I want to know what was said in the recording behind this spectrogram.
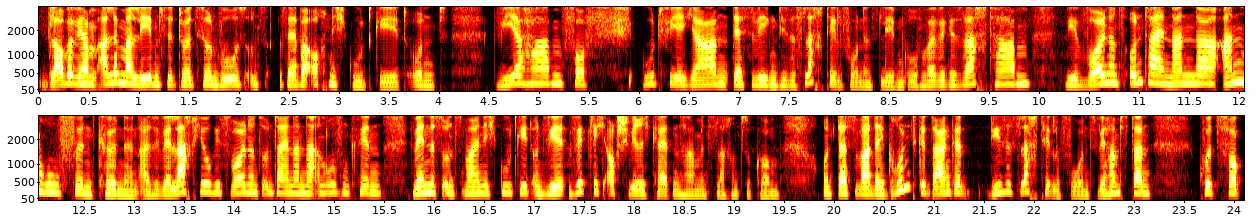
Ich glaube, wir haben alle mal Lebenssituationen, wo es uns selber auch nicht gut geht. Und wir haben vor gut vier Jahren deswegen dieses Lachtelefon ins Leben gerufen, weil wir gesagt haben, wir wollen uns untereinander anrufen können. Also wir Lachyogis wollen uns untereinander anrufen können, wenn es uns mal nicht gut geht und wir wirklich auch Schwierigkeiten haben, ins Lachen zu kommen. Und das war der Grundgedanke dieses Lachtelefons. Wir haben es dann kurz vor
